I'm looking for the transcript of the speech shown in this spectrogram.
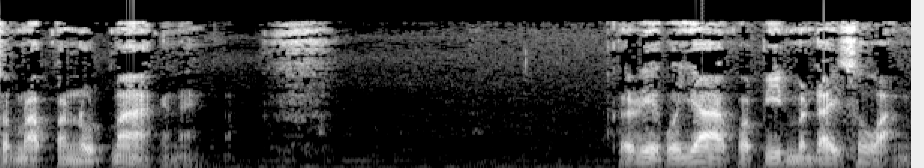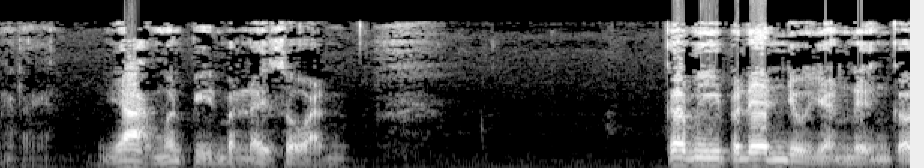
สำหรับมนุษย์มากนะ ก็เรียกว่ายากกว่าปีนบันไดสวรรค์อะไรยากเหมือนปีนบันไดสวรรค์ก็มีประเด็นอยู่อย่างหนึ่งก็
